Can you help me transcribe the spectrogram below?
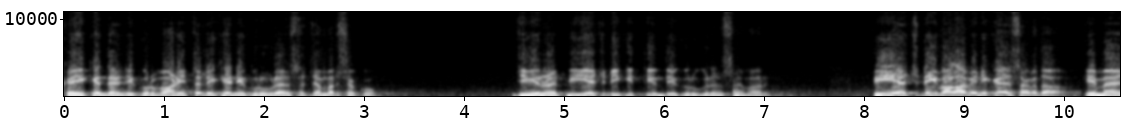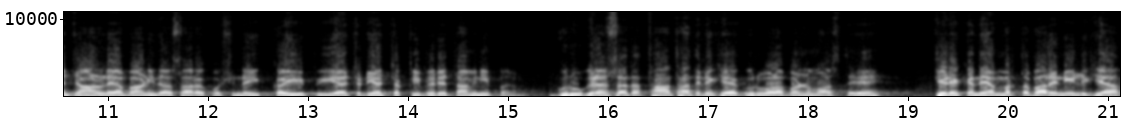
ਕਈ ਕਹਿੰਦੇ ਨੇ ਜੀ ਗੁਰਬਾਣੀ ਤਾਂ ਲਿਖਿਆ ਨਹੀਂ, ਗੁਰੂ ਗ੍ਰੰਥ ਸਾਹਿਬ 'ਚ ਅੰਮ੍ਰਿਤ ਛਕੋ। ਜਿਵੇਂ ਉਹਨਾਂ ਨੇ ਪੀ ਐਚ ਡੀ ਕੀਤੀ ਹੁੰਦੀ ਹੈ ਗੁਰੂ ਗ੍ਰੰਥ ਸਾਹਿਬ ਮਾਰ। ਪੀ ਐਚ ਡੀ ਵਾਲਾ ਵੀ ਨਹੀਂ ਕਹਿ ਸਕਦਾ ਕਿ ਮੈਂ ਜਾਣ ਲਿਆ ਬਾਣੀ ਦਾ ਸਾਰਾ ਕੁਝ ਨਹੀਂ, ਕਈ ਪੀ ਐਚ ਡੀਆਂ ਚੱਕੀ ਫਿਰੇ ਤਾਂ ਵੀ ਨਹੀਂ ਪਾਇਆ ਗੁਰੂ ਗ੍ਰੰਥ ਸਾਹਿਬ ਦਾ ਥਾਂ ਥਾਂ ਤੇ ਲਿਖਿਆ ਗੁਰੂ ਵਾਲਾ ਬਣਨ ਵਾਸਤੇ। ਜਿਹੜੇ ਕਹਿੰਦੇ ਅੰਮ੍ਰਿਤ ਬਾਰੇ ਨਹੀਂ ਲਿਖਿਆ,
